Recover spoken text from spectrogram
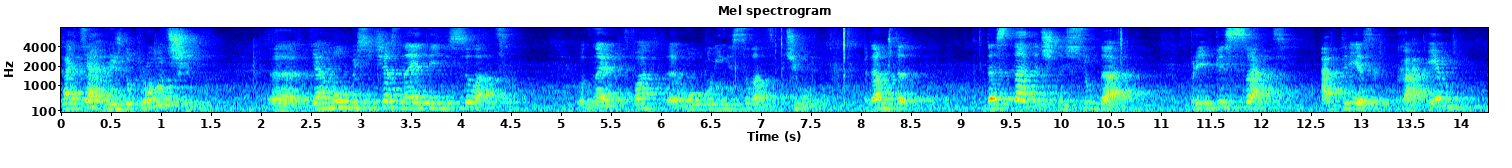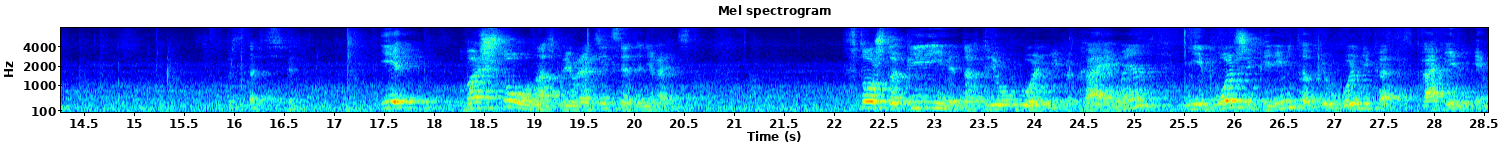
Хотя, между прочим, э, я мог бы сейчас на это и не ссылаться. Вот на этот факт э, мог бы и не ссылаться. Почему? Потому что достаточно сюда приписать отрезок КМ, представьте себе, и во что у нас превратится это неравенство? В то, что периметр треугольника КМН не больше периметра треугольника КЛМ.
